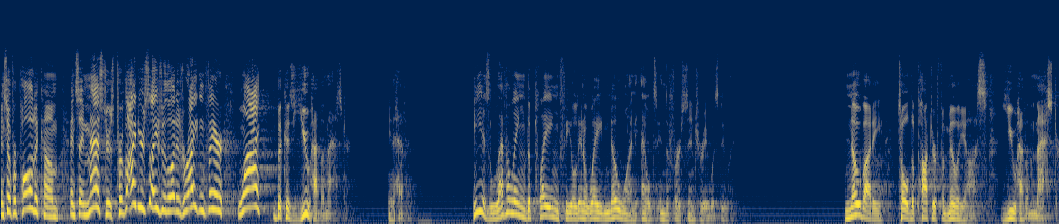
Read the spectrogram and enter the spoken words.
And so, for Paul to come and say, Masters, provide your slaves with what is right and fair. Why? Because you have a master in heaven. He is leveling the playing field in a way no one else in the first century was doing. Nobody told the pater familias, You have a master.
